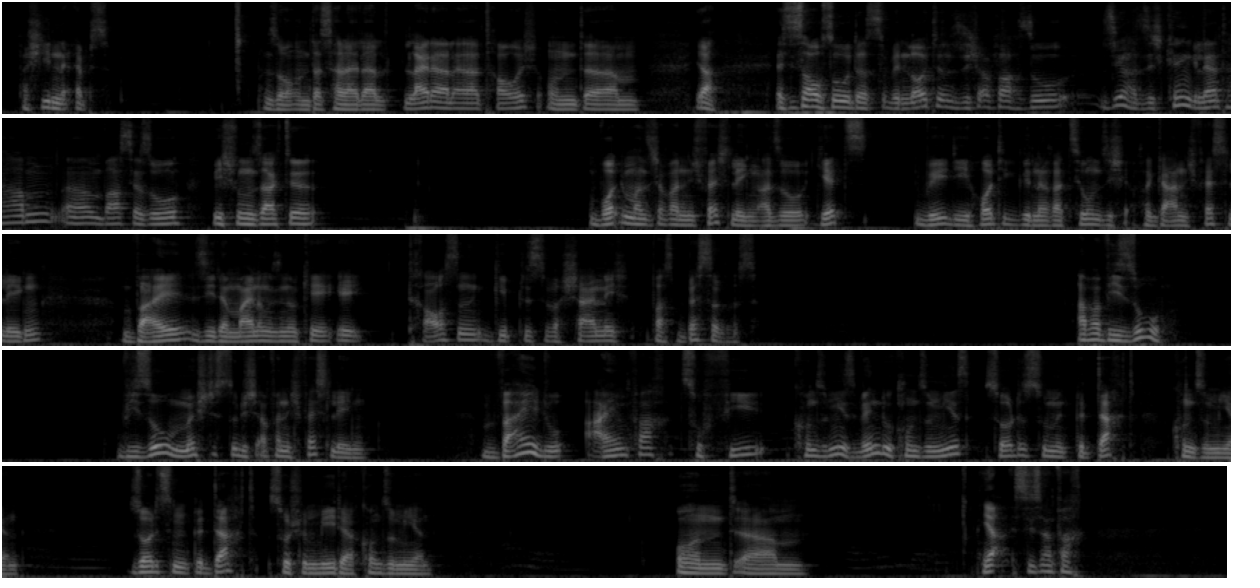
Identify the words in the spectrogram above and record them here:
Verschiedene Apps. So, und das ist halt leider, leider, leider traurig. Und ähm, ja, es ist auch so, dass wenn Leute sich einfach so, ja, sich kennengelernt haben, ähm, war es ja so, wie ich schon sagte, wollte man sich einfach nicht festlegen. Also jetzt will die heutige Generation sich einfach gar nicht festlegen, weil sie der Meinung sind, okay, ey, draußen gibt es wahrscheinlich was Besseres. Aber wieso? Wieso möchtest du dich einfach nicht festlegen? Weil du einfach zu viel konsumierst. Wenn du konsumierst, solltest du mit Bedacht konsumieren. Solltest du mit Bedacht Social Media konsumieren. Und ähm, ja, es ist einfach,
